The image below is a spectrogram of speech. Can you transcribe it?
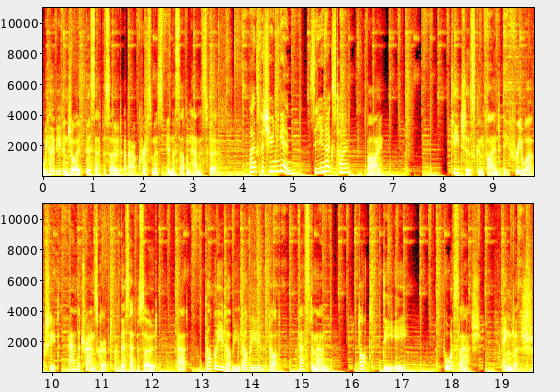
We hope you've enjoyed this episode about Christmas in the Southern Hemisphere. Thanks for tuning in. See you next time. Bye. Teachers can find a free worksheet and a transcript of this episode at www.westermann.de forward slash English.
